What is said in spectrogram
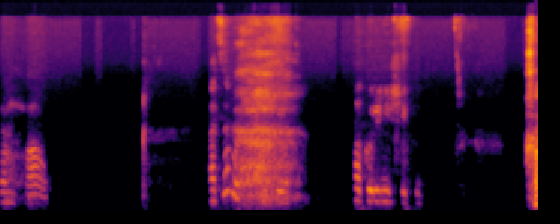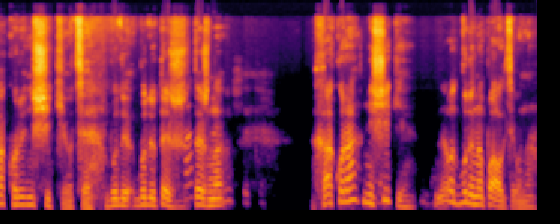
Там вау. А це от такі акорінні щіки. Хакури Ніщіки, оце. Буде, буде теж, теж на. Хакура Ніщіки? Ну, От буде на палці вона.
